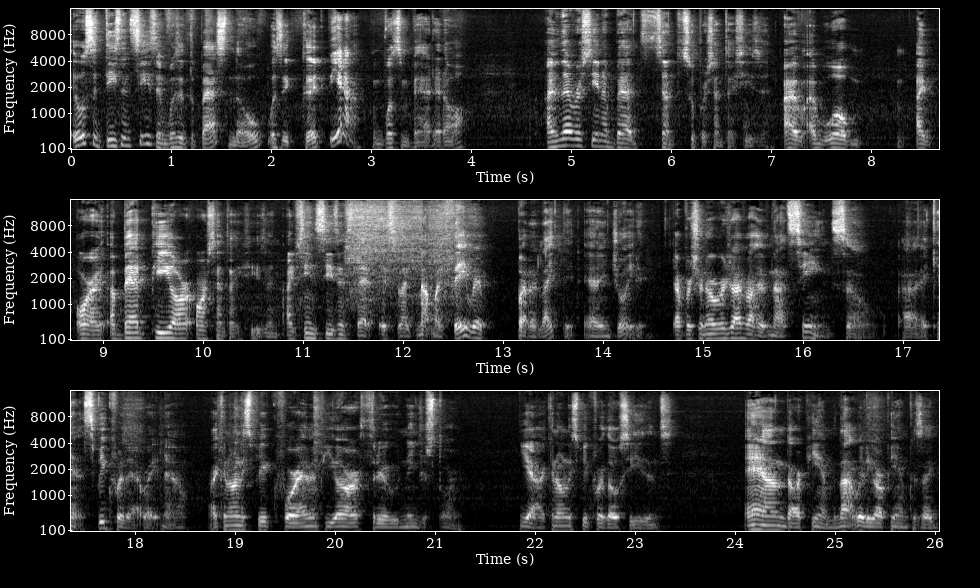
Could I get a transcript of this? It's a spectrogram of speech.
It was a decent season. Was it the best? No. Was it good? Yeah. It wasn't bad at all. I've never seen a bad Sent- Super Sentai season. I, I well, I or a bad PR or Sentai season. I've seen seasons that it's like not my favorite, but I liked it and I enjoyed it. Operation Overdrive I have not seen, so uh, I can't speak for that right now. I can only speak for MMPR through Ninja Storm. Yeah, I can only speak for those seasons. And RPM, not really RPM because I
